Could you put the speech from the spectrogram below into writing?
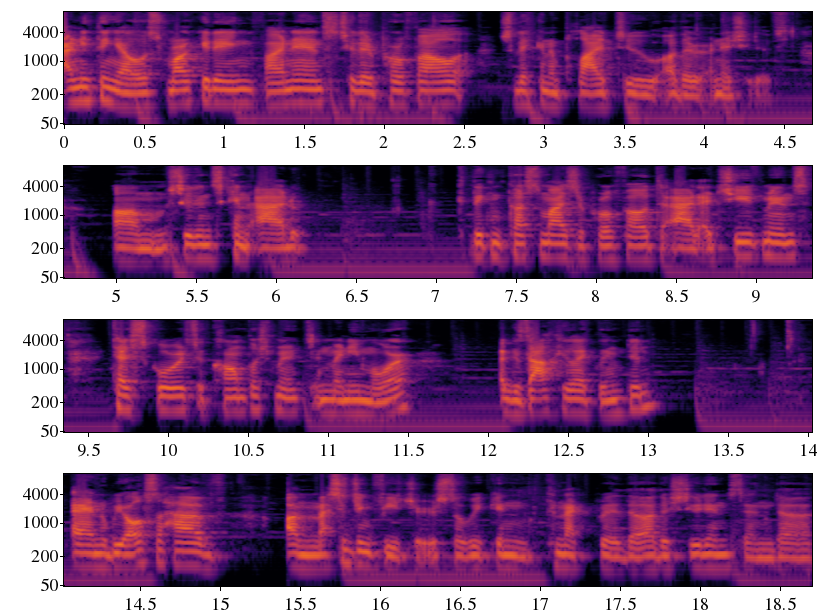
anything else, marketing, finance to their profile so they can apply to other initiatives. Um, students can add they can customize their profile to add achievements, test scores, accomplishments, and many more, exactly like LinkedIn. And we also have um, messaging features so we can connect with the other students and uh,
